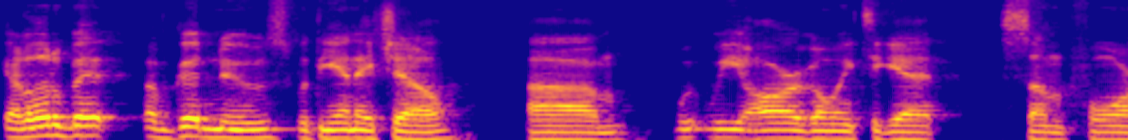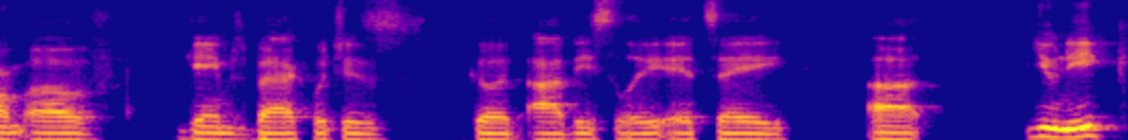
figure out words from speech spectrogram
got a little bit of good news with the NHL. Um, we, we are going to get some form of games back, which is good. Obviously, it's a uh, unique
